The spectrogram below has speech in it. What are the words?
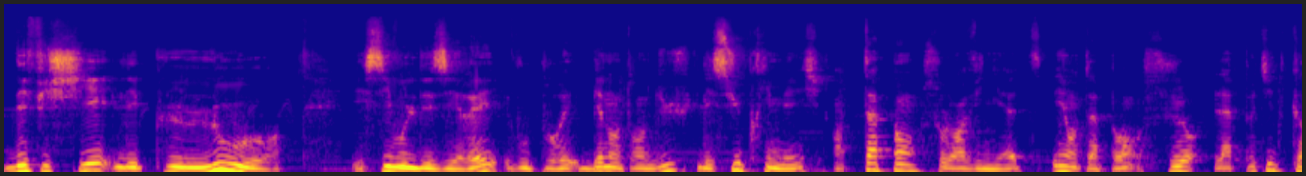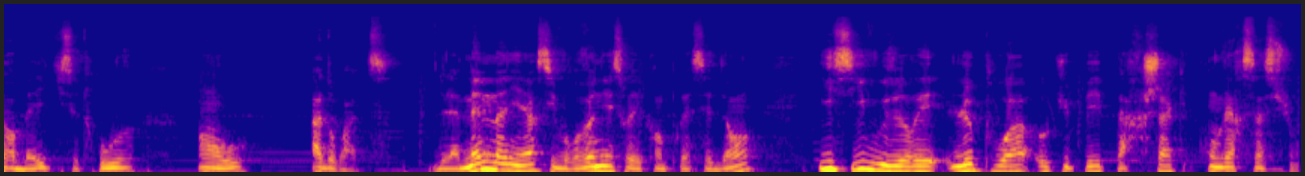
des fichiers les plus lourds. Et si vous le désirez, vous pourrez bien entendu les supprimer en tapant sur leur vignette et en tapant sur la petite corbeille qui se trouve en haut à droite. De la même manière, si vous revenez sur l'écran précédent, ici vous aurez le poids occupé par chaque conversation.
